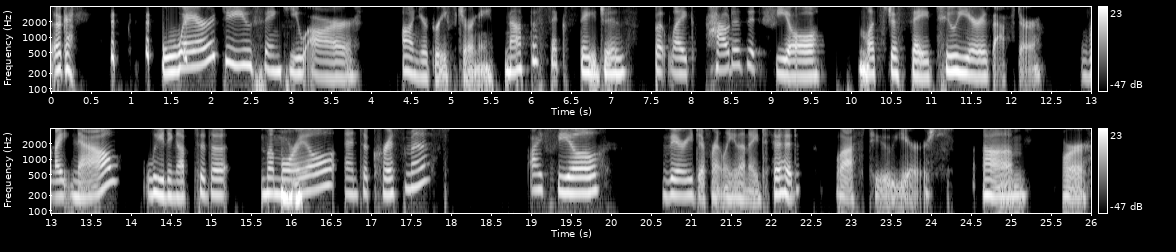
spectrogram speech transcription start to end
Okay. Where do you think you are on your grief journey? Not the six stages, but like, how does it feel? Let's just say two years after. Right now, leading up to the memorial mm-hmm. and to Christmas, I feel very differently than I did last two years. Um, or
